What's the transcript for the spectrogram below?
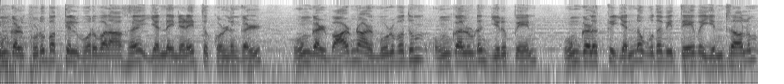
உங்கள் குடும்பத்தில் ஒருவராக என்னை நினைத்துக் கொள்ளுங்கள். உங்கள் வாழ்நாள் முழுவதும் உங்களுடன் இருப்பேன். உங்களுக்கு என்ன உதவி தேவை என்றாலும்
